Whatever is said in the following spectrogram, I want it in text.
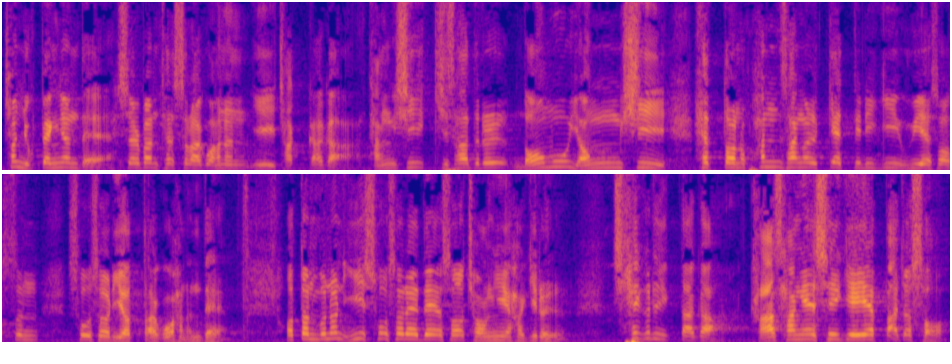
1600년대 세르반테스라고 하는 이 작가가 당시 기사들을 너무 영시했던 환상을 깨뜨리기 위해서 쓴 소설이었다고 하는데 어떤 분은 이 소설에 대해서 정의하기를 책을 읽다가 가상의 세계에 빠져서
